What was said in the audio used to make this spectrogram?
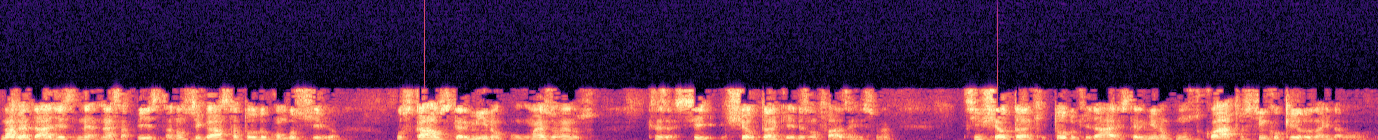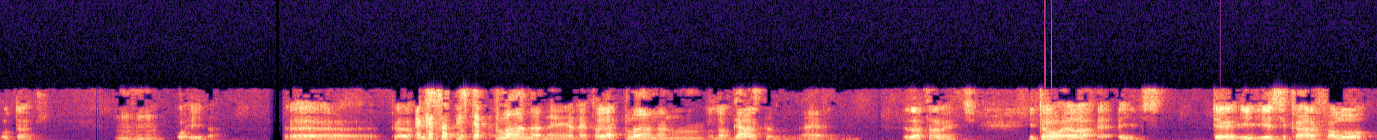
Na verdade, nessa pista não se gasta todo o combustível. Os carros terminam com mais ou menos. Quer dizer, se encher o tanque, eles não fazem isso, né? Se encher o tanque todo o que dá, eles terminam com uns 4, 5 quilos ainda no, no tanque. Uhum. Corrida. É, é que essa pista é plana, né? Ela é toda é, plana, não, toda não gasta. É. Exatamente. Então, ela, é, e, esse cara falou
